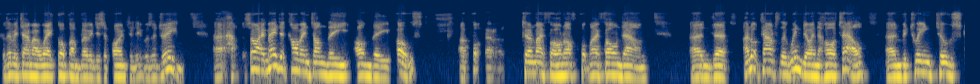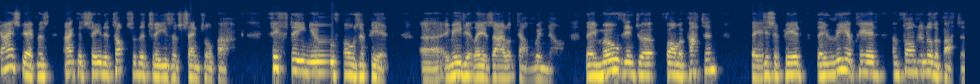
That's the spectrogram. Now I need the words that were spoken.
because every time I wake up, I'm very disappointed it was a dream. Uh, so I made a comment on the on the post. I put, uh, turned my phone off, put my phone down, and uh, I looked out of the window in the hotel, and between two skyscrapers, I could see the tops of the trees of Central Park. Fifteen UFOs appeared uh, immediately as I looked out the window. They moved into a form of pattern. They disappeared. They reappeared and formed another pattern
